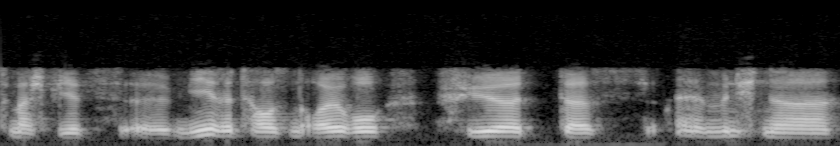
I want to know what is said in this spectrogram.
zum Beispiel jetzt äh, mehrere tausend Euro für das äh, Münchner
